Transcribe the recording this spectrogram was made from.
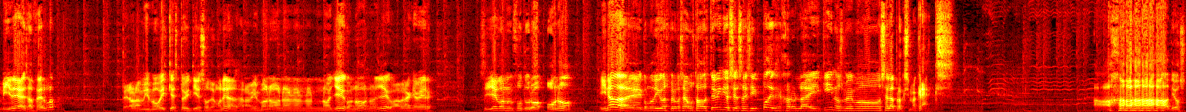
mi idea es hacerlo. Pero ahora mismo veis que estoy tieso de monedas. Ahora mismo no, no, no, no, no llego, no, no llego. Habrá que ver si llego en un futuro o no. Y nada, eh, como digo, espero que os haya gustado este vídeo. Si es así, podéis dejar un like y nos vemos en la próxima, cracks. Adiós.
